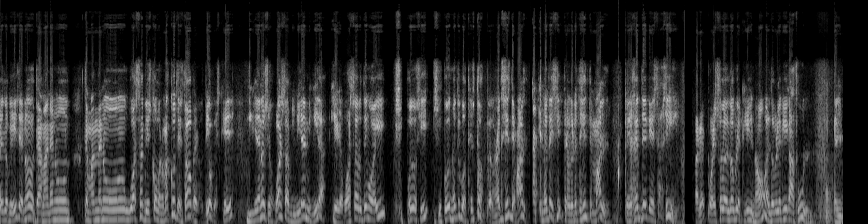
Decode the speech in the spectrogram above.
es lo que dices, ¿no? Te mandan un, te mandan un WhatsApp y es como, no me has contestado, pero tío, que es que mi vida no es el WhatsApp, mi vida es mi vida. Y el WhatsApp lo tengo ahí si puedo sí, si puedo no te contesto, pero no te sientes mal, no te, pero que no te sientes mal, que hay gente que es así. ¿Vale? Por eso el doble clic, ¿no? El doble clic azul, el,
